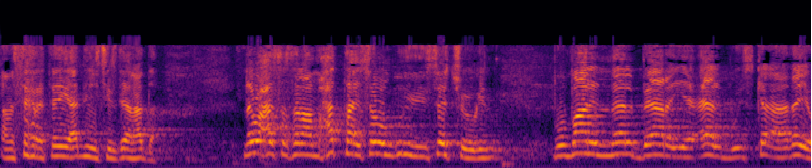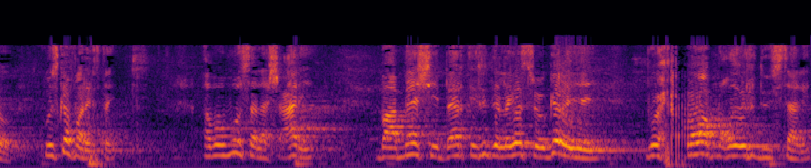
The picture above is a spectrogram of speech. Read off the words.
ama secretariga dhihi jirteen hadda. Nabig ala sl slam xataa isagoon gurigiisa joogin buu maalin meel beera iyo ceel buu iska aadayoo wuu iska fadhiistay. Abuu muusa alashcari baa meeshii beerta iridda laga soo gelayey buu xabaab noqdo iriddu istaagay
